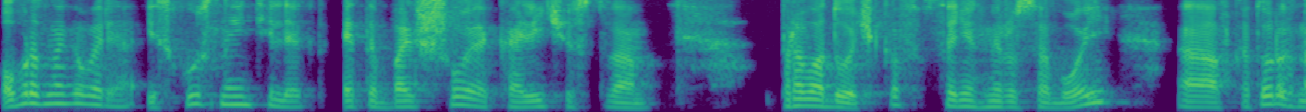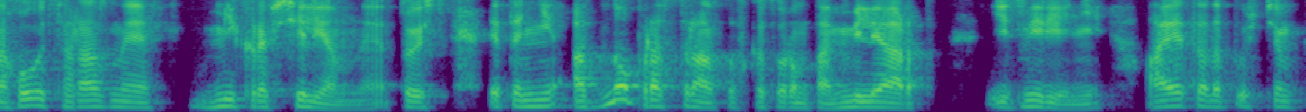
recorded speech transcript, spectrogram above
Образно говоря, искусственный интеллект – это большое количество проводочков, соединенных между собой, а, в которых находятся разные микровселенные. То есть это не одно пространство, в котором там миллиард измерений, а это, допустим,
